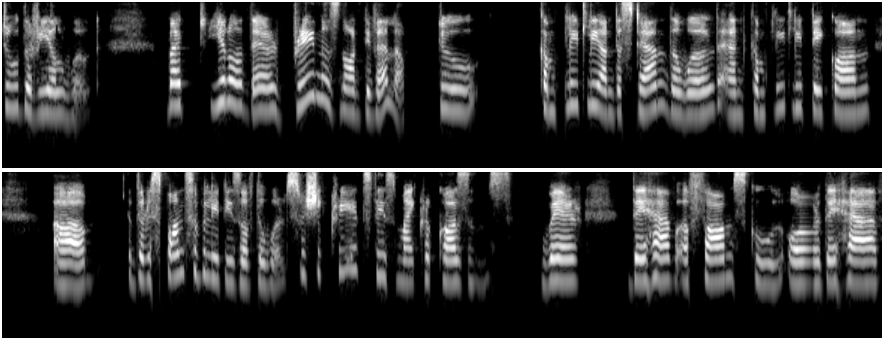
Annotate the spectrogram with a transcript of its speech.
to the real world. But you know, their brain is not developed to completely understand the world and completely take on uh, the responsibilities of the world. So she creates these microcosms where they have a farm school or they have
